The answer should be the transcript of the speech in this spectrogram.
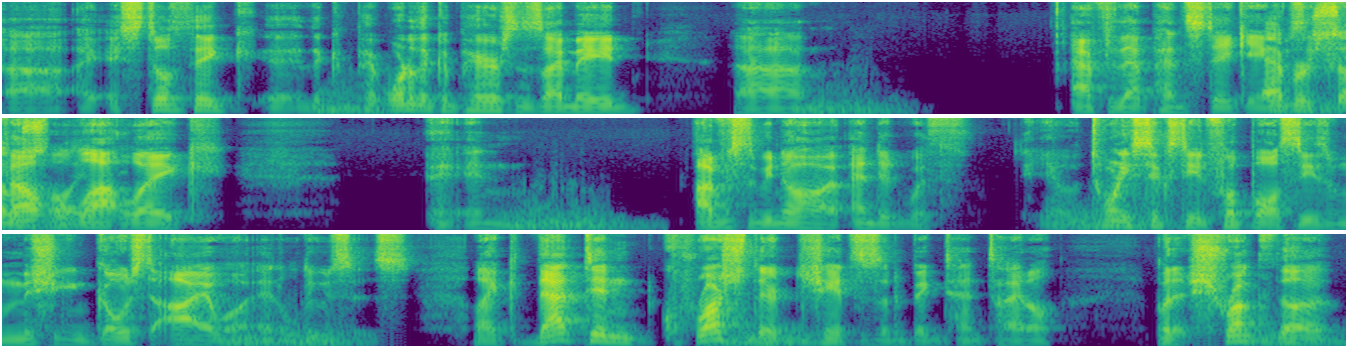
Uh, I, I still think uh, the compa- one of the comparisons I made um, after that Penn State game Ever so felt slightly. a lot like, and obviously we know how it ended with you know the 2016 football season when Michigan goes to Iowa and loses. Like that didn't crush their chances at a Big Ten title, but it shrunk the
